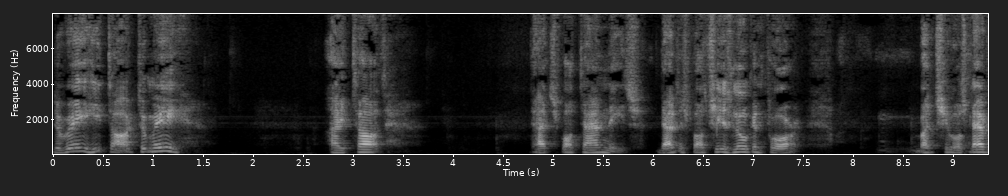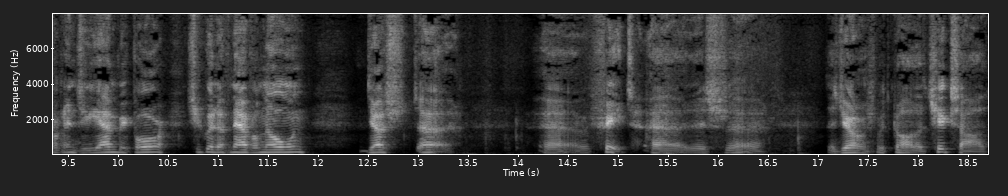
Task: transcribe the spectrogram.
the way he talked to me, I thought that's what Tam needs. That is what she's looking for. But she was never in GM before. She could have never known. Just uh, uh, fate. Uh, this uh, the Germans would call it Schicksal.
